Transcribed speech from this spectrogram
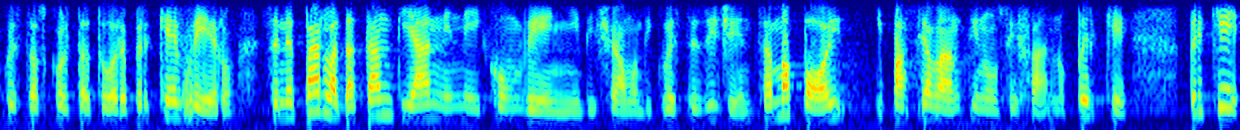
questo ascoltatore perché è vero, se ne parla da tanti anni nei convegni diciamo, di questa esigenza, ma poi i passi avanti non si fanno. Perché? Perché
